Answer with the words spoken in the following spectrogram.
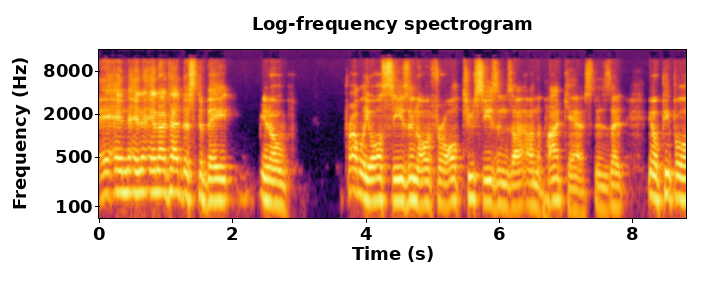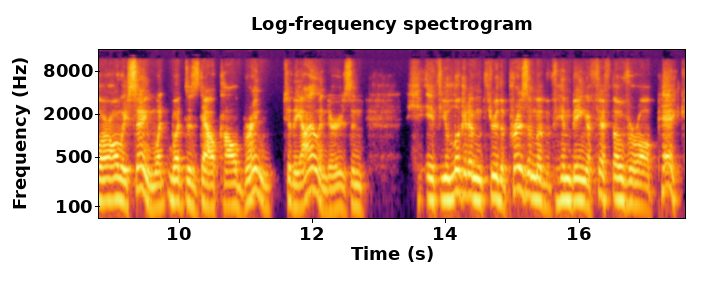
and and and I've had this debate, you know, probably all season, or for all two seasons on, on, the podcast, is that you know people are always saying, "What what does Dal Colle bring to the Islanders?" And if you look at him through the prism of him being a fifth overall pick,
